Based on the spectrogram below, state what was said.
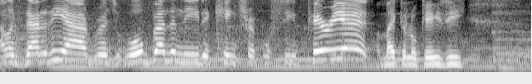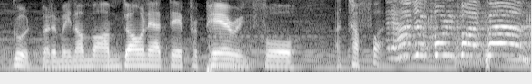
Alexander the Average will bend the knee to King Triple C, period. I make it look easy, good. But I mean, I'm, I'm going out there preparing for a tough fight. At 145 pounds,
